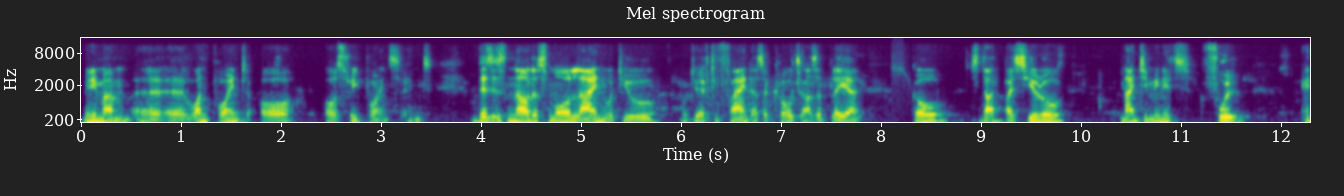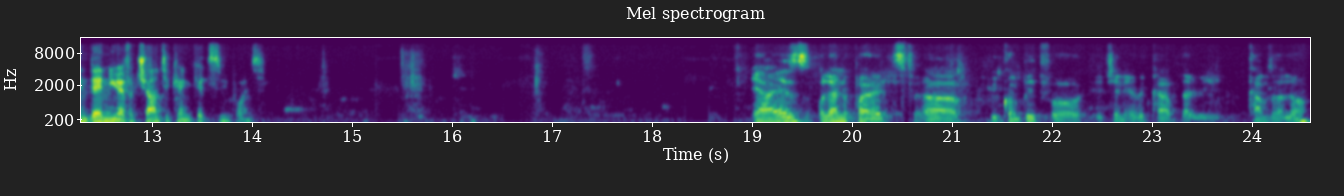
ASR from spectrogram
minimum uh, uh, one point or or three points. And this is now the small line what you what you have to find as a coach as a player. Go start by zero, 90 minutes full and then you have a chance you can get three points. Yeah, as Orlando Pirates, uh, we compete for each and every cup that we comes along,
